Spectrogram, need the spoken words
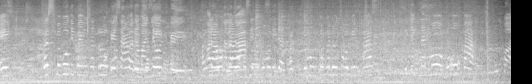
Eh, mas mabuti pa yung San Roque sa atin naman kasi yun, kay- ang ano lawak-lawak kasi ng komunidad. Pag tumungkong ka doon sa overpass, titignan mo, buo pa. Buo pa.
